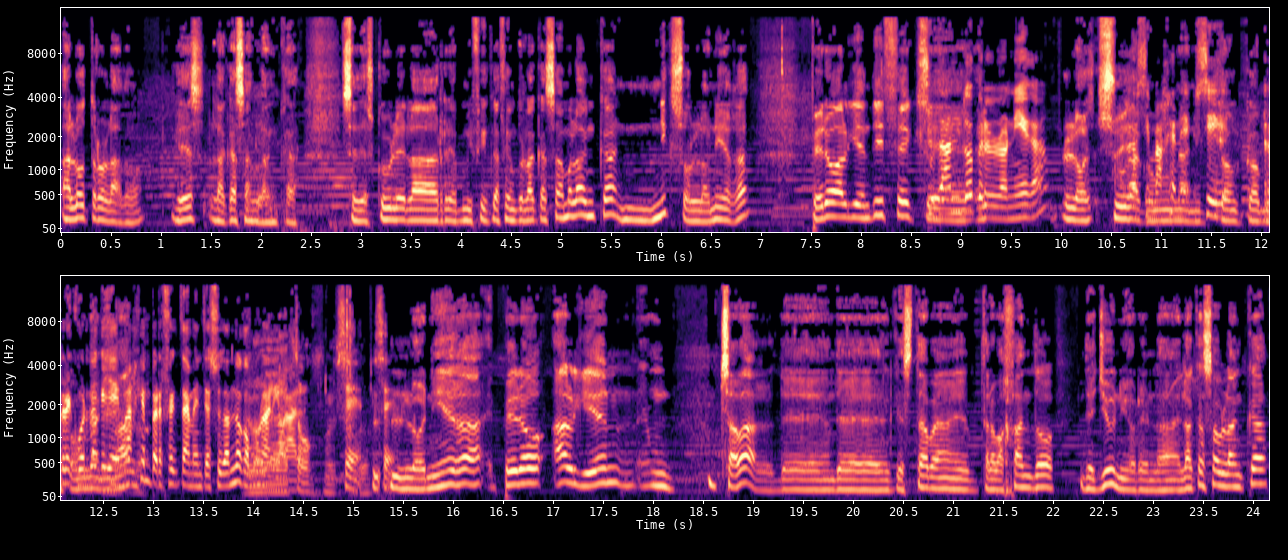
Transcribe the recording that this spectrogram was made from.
al otro lado, que es la Casa Blanca. Se descubre la ramificación con la Casa Blanca, Nixon lo niega pero alguien dice que... Sudando, pero lo niega. Lo suda como imágenes, sí, recuerdo aquella imagen perfectamente, sudando como un animal. Sí, sí. Lo niega, pero alguien, un chaval de, que estaba eh, trabajando de junior en la, en la Casa Blanca,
